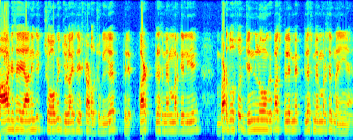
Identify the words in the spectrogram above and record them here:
आज से यानी कि चौबीस जुलाई से स्टार्ट हो चुकी है फ्लिपकार्ट प्लस मेंबर के लिए। बट दोस्तों, जिन लोगों के पास प्लस मेम्बरशिप नहीं है,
